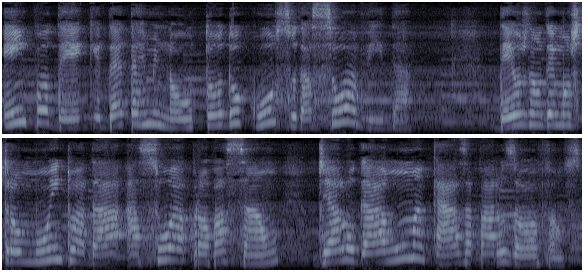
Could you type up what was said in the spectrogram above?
em poder que determinou todo o curso da sua vida. Deus não demonstrou muito a dar a sua aprovação de alugar uma casa para os órfãos.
